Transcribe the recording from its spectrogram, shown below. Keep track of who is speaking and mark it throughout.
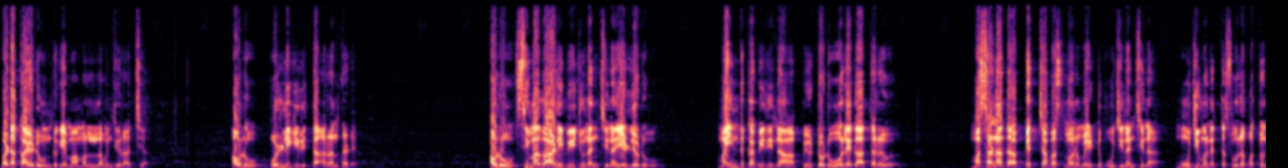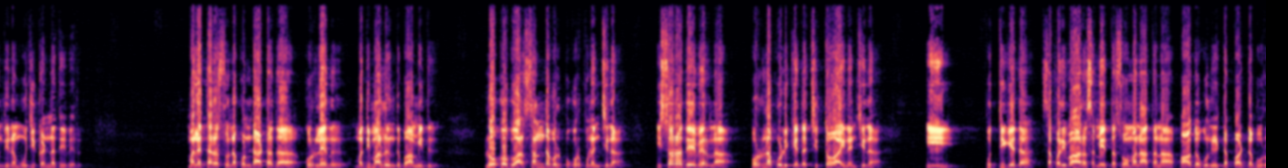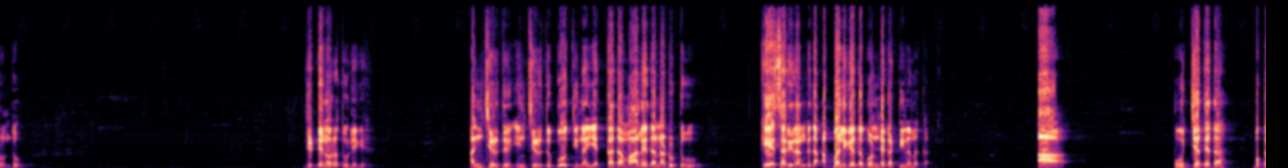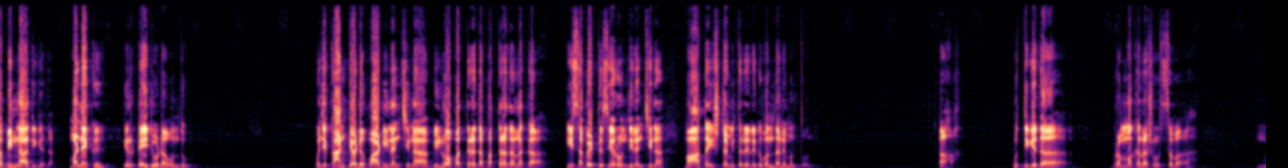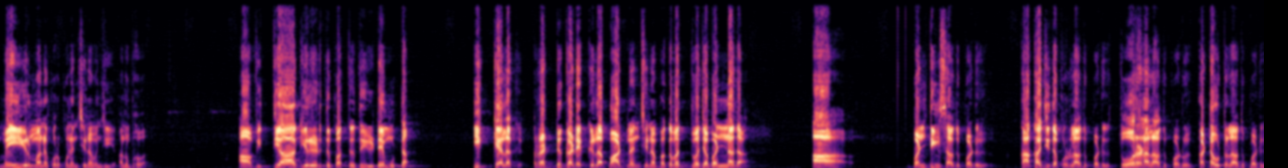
Speaker 1: ಬಡಕಾಯ್ಡು ಉಂಡುಗೆ ಮಾಮಲ್ಲ ಒಂಜಿ ರಾಜ್ಯ. ಅವಳು ಬೊಳ್ಳಿಗಿರಿತ ಅರಂತಡೆ. ಅವಳು ಸಿಮಗಾಳಿ ಬೀಜುನಂಚಿನ ಎಳ್ಳೆಡು ಮೈಂದ್ ಕಬಿದಿನ ಪೀಟೋಡು ಓಲೆಗಾತರು, ಮಸಣದ ಬೆಚ್ಚ ಭಸ್ಮನು ಮೈಟು ಪೂಜಿನಂಚಿನ ಮೂಜಿಮನೆತ್ತ ಸೂಲಪತ್ತೊಂದಿನ ಮೂಜಿ ಕಣ್ಣ ದೇವೇರು. ಮಲೆತರಸುನ ಕೊಂಡಾಟದ ಕುರ್ಲೇನು ಮದಿಮಾಲಿಂದು ಬಾಮಿದು. ಲೋಕಗು ಅರ್ಸಂದ ಬಲ್ಪು ಕುರ್ಪುನಂಚಿನ ಇಸರ ದೇವರ್ನ ಪೊರ್ಲ ಪುಳಿಕೆದ ಚಿತ್ತೋ ಆಯ್ನಂಚಿನ ಈ ಪುತ್ತಿಗೆದ ಸಪರಿವಾರ ಸಮೇತ ಸೋಮನಾಥನ ಪಾದಗು ನೀಟಪ್ಪ ಅಡ್ಡಬೂರೊಂದು. ಜಿಡ್ಡೆನೊರ ತೂಲೆಗೆ. ಅಂಚಿರ್ದು ಇಂಚಿರ್ದು ಗೋತಿನ ಎಕ್ಕದ ಮಾಲೆದ ನಡುಟು ಕೇಸರಿ ರಂಗದ ಅಬ್ಬಲಿಗದ ಗೊಂಡೆ ಕಟ್ಟಿನ ಲಕ. ಆ ಪೂಜ್ಯತೆದ ಬೊಕ್ಕ ಭಿನ್ನಾದಿಗೆದ. ಮಣೆಕ್ ಇರ್ಕೈ ಜೋಡ ಒಂದು. ಒಂಜಿ ಕಾಂಟ್ಯಾಡು ಪಾಡಿನಂಚಿನ ಬಿಲ್ವ ಪತ್ರದ ಪತ್ರದ ಲಕ ಈ ಸಬೆಟ್ಟು ಸೇರೊಂದಿನಂಚಿನ ಮಾತ ಇಷ್ಟಮಿತರರಿಗೆ ವಂದನೆ ಮಂತೊಂದು ಆಹಾ, ಪುತ್ತಿಗೆದ ಬ್ರಹ್ಮ ಕಲಶೋತ್ಸವ ಮೈ ಇರ್ಮನ ಕೊರಪುನಂಚಿನ ಒಂಜಿ ಅನುಭವ. ಆ ವಿದ್ಯಾಗಿರಿಡ್ದು ಪತ್ತದು ಇಡೆ ಮುಟ್ಟ ಇಕ್ಕೆಲಕ್ ರಡ್ಡು ಕಡೆಕ್ಕಲ ಪಾಡ್ನಂಚಿನ ಭಗವದ್ವಜ ಬಣ್ಣದ ಆ ಆದು ಪಡು ಪುರ್ಲಾದು ಪಡು ತೋರಣಲಾದು ಪಡು ಕಟೌಟ್ಲಾದು ಪಡು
